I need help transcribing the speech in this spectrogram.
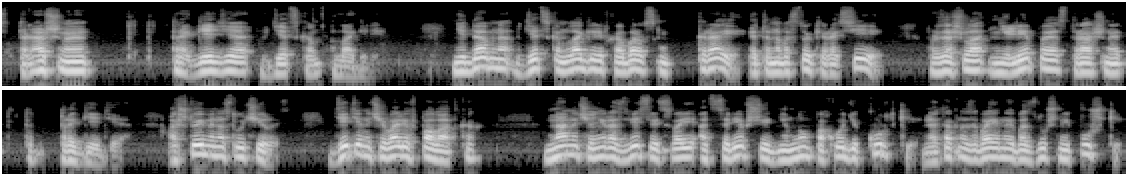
Страшная трагедия в детском лагере. Недавно в детском лагере в Хабаровском крае, это на востоке России, произошла нелепая страшная трагедия. А что именно случилось? Дети ночевали в палатках. На ночь они развесили свои отсыревшие в дневном походе куртки на так называемые воздушные пушки.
